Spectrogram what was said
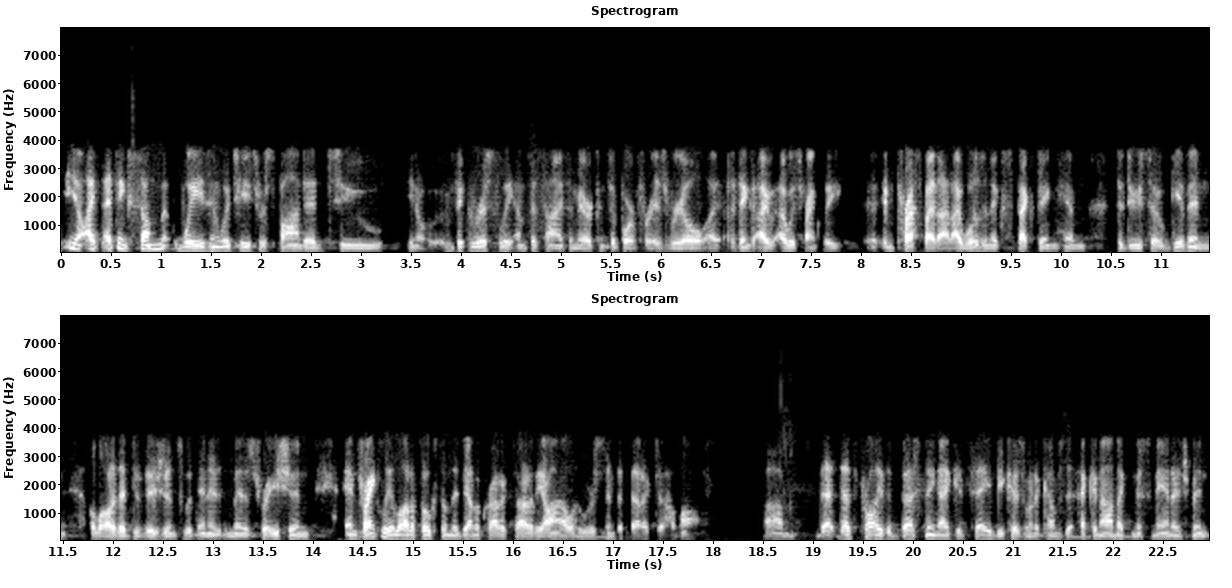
you know, I, I think some ways in which he's responded to you know, vigorously emphasize American support for Israel. I, I think I, I was frankly impressed by that. I wasn't expecting him to do so, given a lot of the divisions within his administration, and frankly, a lot of folks on the Democratic side of the aisle who were sympathetic to Hamas. Um, that, that's probably the best thing I could say because when it comes to economic mismanagement,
